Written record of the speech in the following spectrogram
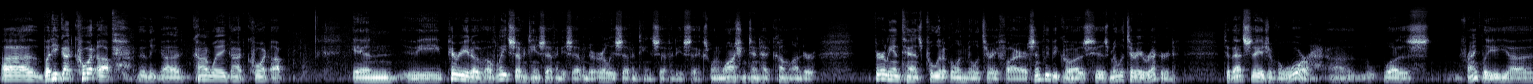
Uh, but he got caught up. The, uh, Conway got caught up in the period of, of late 1777 to early 1776, when Washington had come under fairly intense political and military fire simply because mm-hmm. his military record to that stage of the war uh, was, frankly, uh,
